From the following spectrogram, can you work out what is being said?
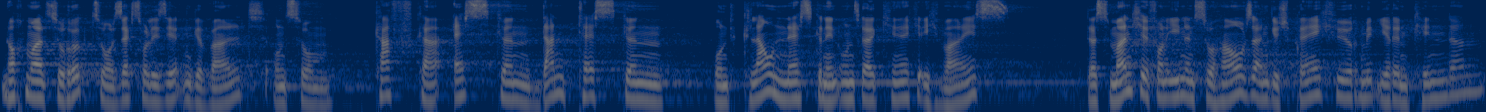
Nochmal zurück zur sexualisierten Gewalt und zum kafkaesken, dantesken und clownesken in unserer Kirche. Ich weiß, dass manche von Ihnen zu Hause ein Gespräch führen mit ihren Kindern,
